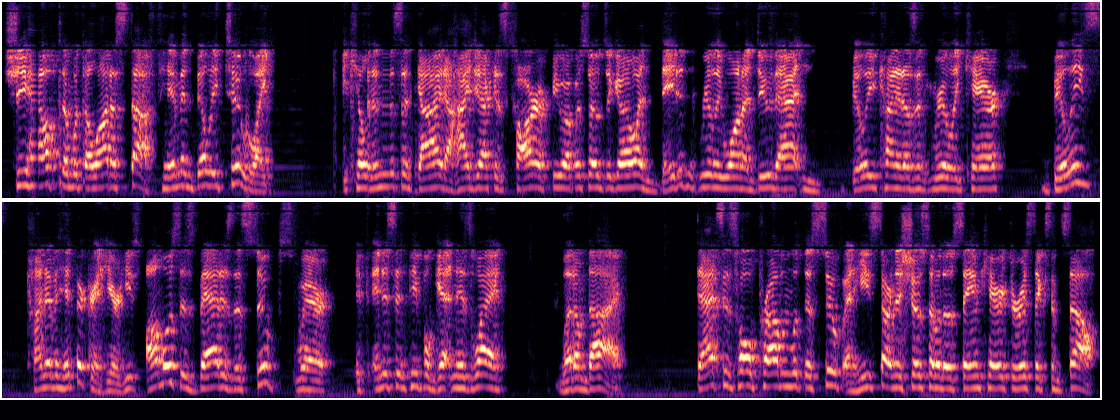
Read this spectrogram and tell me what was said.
She helped him with a lot of stuff him and billy too like he killed an innocent guy to hijack his car a few episodes ago and they didn't really want to do that and billy kind of doesn't really care. Billy's kind of a hypocrite here. He's almost as bad as the soups where if innocent people get in his way let them die that's his whole problem with the soup, and he's starting to show some of those same characteristics himself.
